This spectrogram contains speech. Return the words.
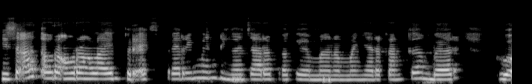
Di saat orang-orang lain bereksperimen dengan cara bagaimana menyiarkan gambar, dua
